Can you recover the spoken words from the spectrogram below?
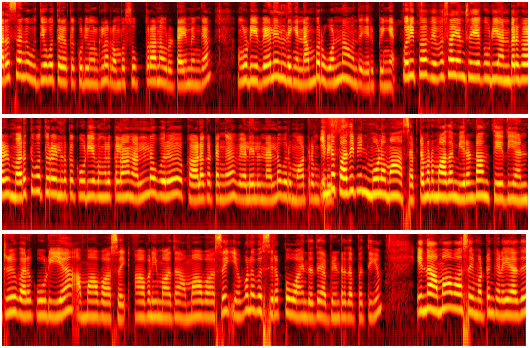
அரசாங்க உத்தியோகத்தில் இருக்கக்கூடியவங்களுக்குலாம் ரொம்ப சூப்பரான ஒரு டைமுங்க. உங்களுடைய வேலையில் நீங்கள் நம்பர் ஒன்னாக வந்து இருப்பீங்க. குறிப்பாக விவசாயம் செய்யக்கூடிய அன்பர்கள் மருத்துவத்துறையில் இருக்கக்கூடியவங்களுக்கெல்லாம் நல்ல ஒரு காலகட்டங்க. வேலையில் நல்ல ஒரு மாற்றம் இந்த பதிவின் மூலமாக செப்டம்பர் மாதம் இரண்டாம் தேதி அன்று வரக்கூடிய அமாவாசை. ஆவணி மாத அமாவாசை எவ்வளவு சிறப்பு வாய்ந்தது அப்படின்றத பற்றியும் இந்த அமாவாசை மட்டும் கிடையாது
